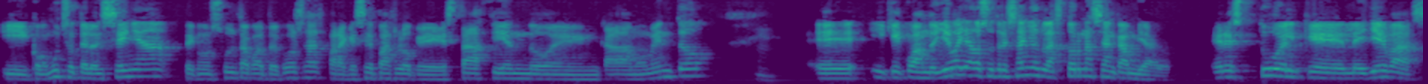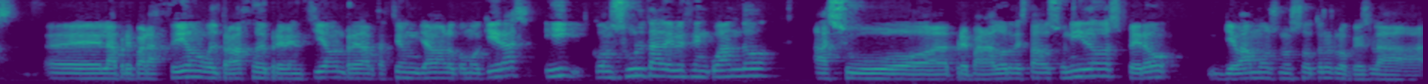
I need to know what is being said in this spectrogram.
y como mucho te lo enseña, te consulta cuatro cosas para que sepas lo que está haciendo en cada momento mm. eh, y que cuando lleva ya dos o tres años las tornas se han cambiado. Eres tú el que le llevas eh, la preparación o el trabajo de prevención, readaptación, llámalo como quieras, y consulta de vez en cuando a su preparador de Estados Unidos, pero llevamos nosotros lo que es la,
